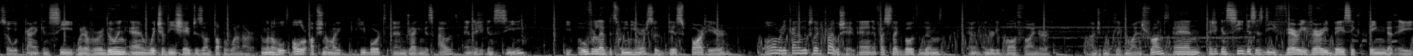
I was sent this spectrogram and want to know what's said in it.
So we kind of can see whatever we're doing and which of these shapes is on top of one another. I'm going to hold Alt or Option on my keyboard and dragging this out. And as you can see, the overlap between here, so this part here, already kind of looks like a tribal shape. And if I select both of them and under the pathfinder, I'm just going to click minus front. And as you can see, this is the very, very basic thing that a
